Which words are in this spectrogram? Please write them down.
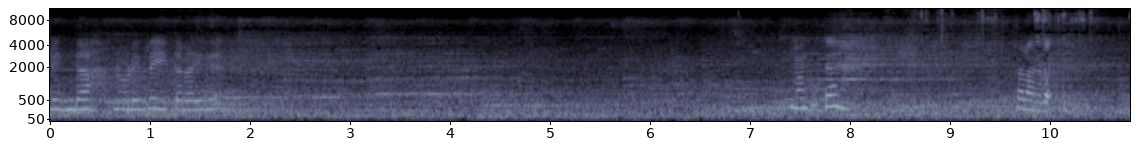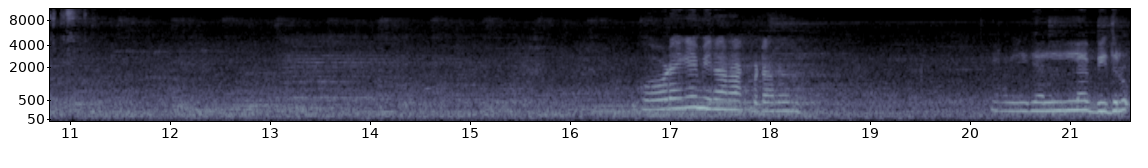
ಕೆಳಗಲಿಂದ ನೋಡಿದರೆ ಈ ಥರ ಇದೆ. ಮತ್ತೆ ಕೆಳಗಡೆ. ಗೋಡೆಗೆ ಮಿರರ್ ಹಾಕ್ಬಿಟ್ಟಾರೆ ಅವರು. ಇದೆಲ್ಲ ಬಿದ್ರು.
